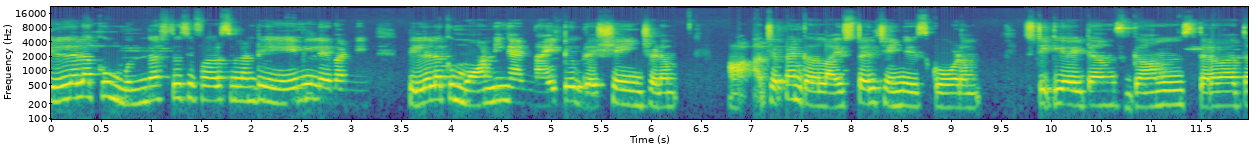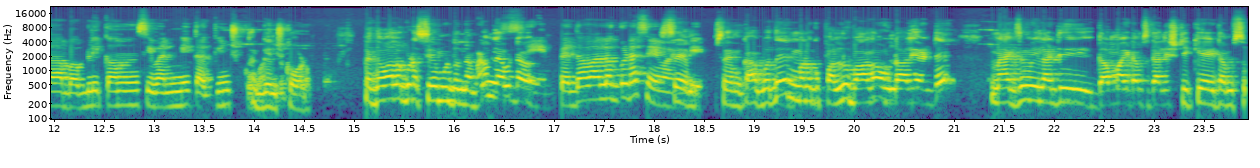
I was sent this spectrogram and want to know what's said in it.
పిల్లలకు ముందస్తు సిఫార్సులు అంటే ఏమీ లేవండి. పిల్లలకు మార్నింగ్ అండ్ నైట్ బ్రష్ చేయించడం. చెప్పాను కదా లైఫ్ స్టైల్ చేంజ్ చేసుకోవడం. స్టికీ ఐటమ్స్ గమ్స్ తర్వాత బబ్లికమ్స్ ఇవన్నీ తగ్గించుకోవాలి. తగ్గించుకోవడం. పెద్దవాళ్ళకు కూడా సేమ్ ఉంటుందా మేడం? లేకుంటే. పెద్దవాళ్ళకు కూడా సేమ్ సేమ్ సేమ్. కాకపోతే మనకు పళ్ళు బాగా ఉండాలి అంటే మాక్సిమం ఇలాంటి గమ్ ఐటమ్స్ కానీ sticky items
